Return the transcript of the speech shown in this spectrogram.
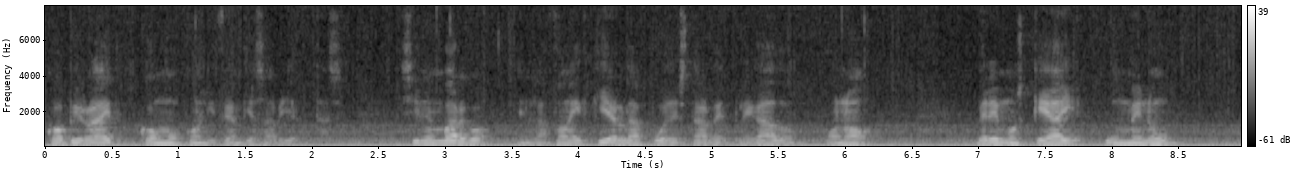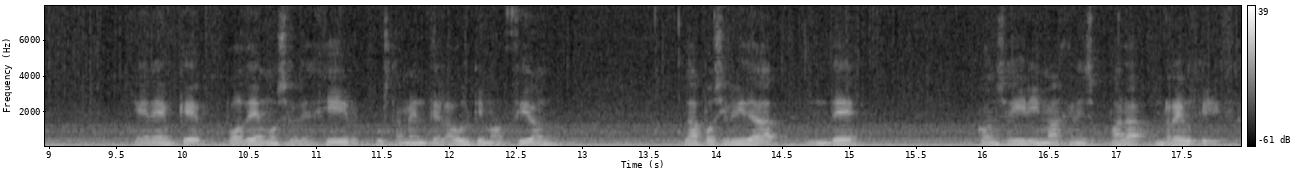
copyright como con licencias abiertas. Sin embargo, en la zona izquierda puede estar desplegado o no, veremos que hay un menú en el que podemos elegir justamente la última opción, la posibilidad de conseguir imágenes para reutilizar.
